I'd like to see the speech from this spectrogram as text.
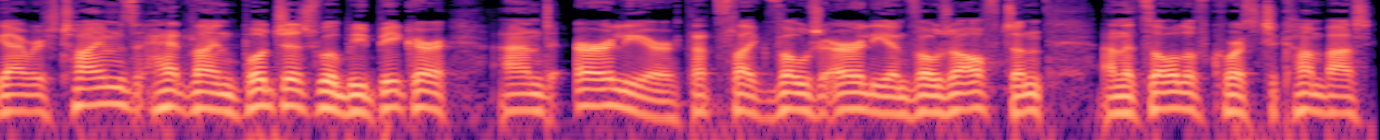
The Irish Times headline budget will be bigger and earlier. That's like vote early and vote often. And it's all, of course, to combat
